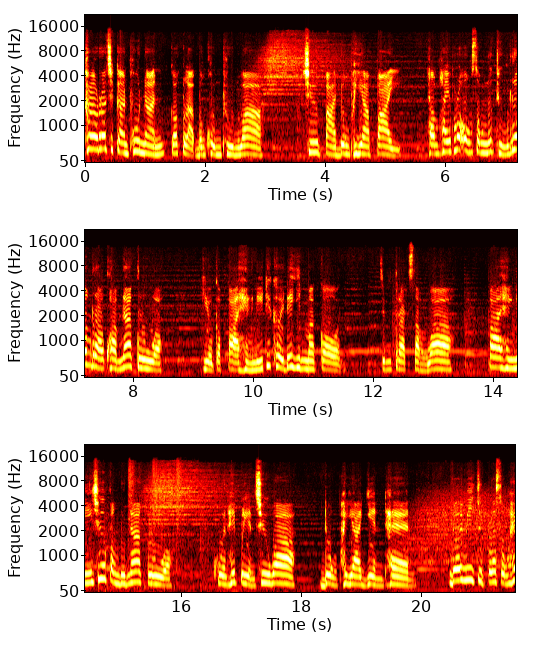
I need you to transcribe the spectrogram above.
ข้าราชการผู้นั้นก็กราบบังคมทูลว่า ชื่อป่าดงพญาไฟทำให้พระองค์ทรงนึกถึงเรื่องราวความน่ากลัว เกี่ยวกับป่าแห่งนี้ที่เคยได้ยินมาก่อน จึงตรัสสั่งว่า ป่าแห่งนี้ชื่อฟังดูน่ากลัว ควรให้เปลี่ยนชื่อว่า ดงพญาเย็นแทน โดยมีจุดประสงค์ให้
